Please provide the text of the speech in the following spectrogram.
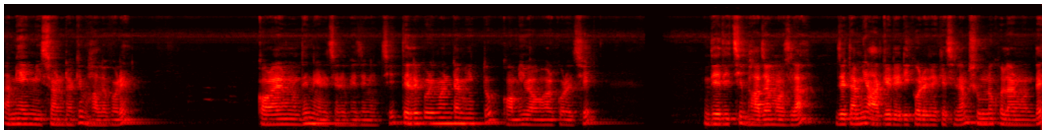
আমি এই মিশ্রণটাকে ভালো করে কড়াইয়ের মধ্যে নেড়ে চেড়ে ভেজে নিচ্ছি। তেলের পরিমাণটা আমি একটু কমই ব্যবহার করেছি। দিয়ে দিচ্ছি ভাজা মশলা, যেটা আমি আগে রেডি করে রেখেছিলাম শুকনো খোলার মধ্যে।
